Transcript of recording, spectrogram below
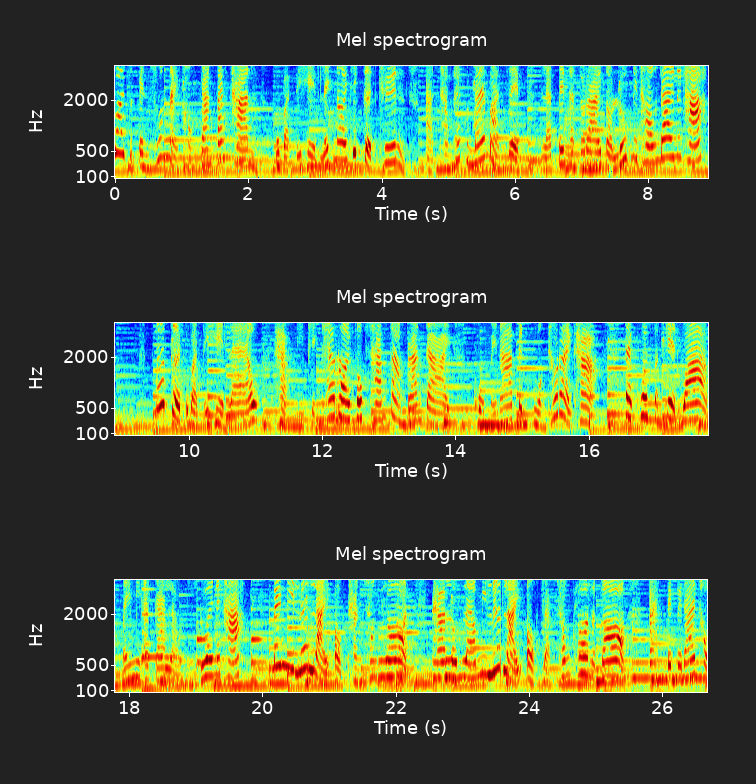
ว่าจะเป็นช่วงไหนของการตั้งครรภ์อุบัติเหตุเล็กน้อยที่เกิดขึ้น อาจทำให้คุณแม่บาดเจ็บ และเป็นอันตรายต่อลูกในท้องได้นะคะ เมื่อเกิดอุบัติเหตุแล้ว หากมีเพียงแค่รอยฟกช้ำตามร่างกาย คงไม่น่าเป็นห่วงเท่าไหร่ค่ะ แต่ควรสังเกตว่าไม่มีอาการเหล่านี้ด้วยนะคะ ไม่มีเลือดไหลออกทางช่องคลอด ถ้าล้มแล้วมีเลือดไหลออกจากช่องคลอดแล้วก็ อาจเป็นไปได้ค่ะ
